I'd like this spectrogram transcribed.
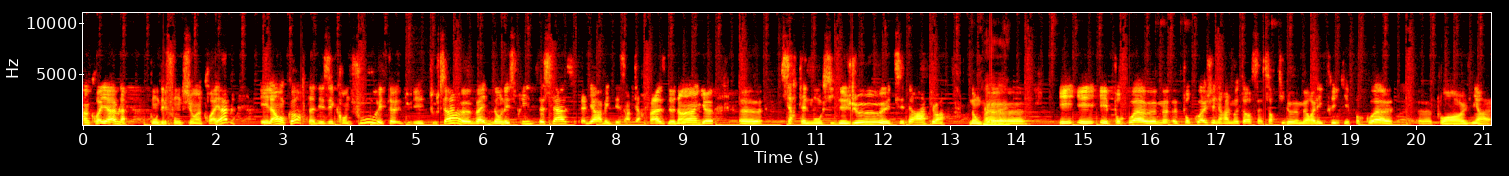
incroyable, qui ont des fonctions incroyables. Et là encore, tu as des écrans de fou et, et tout ça euh, va être dans l'esprit de Tesla, c'est-à-dire avec des interfaces de dingue, euh, certainement aussi des jeux, etc. Tu vois. Donc euh, et, et, et pourquoi, euh, euh, pourquoi General Motors a sorti le Hummer électrique et pourquoi, euh, pour en revenir à,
